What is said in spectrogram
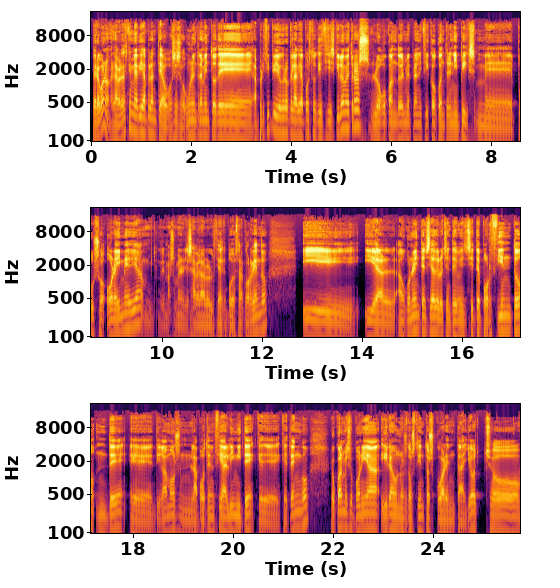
Pero bueno, la verdad es que me había planteado, pues eso, un entrenamiento de... Al principio yo creo que le había puesto 16 kilómetros, luego cuando él me planificó con Training Peaks me puso hora y media, él más o menos ya sabe la velocidad que puedo estar corriendo, y, y con una intensidad del 87% de, eh, digamos, la potencia límite que, que, tengo, lo cual me suponía ir a unos 248,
